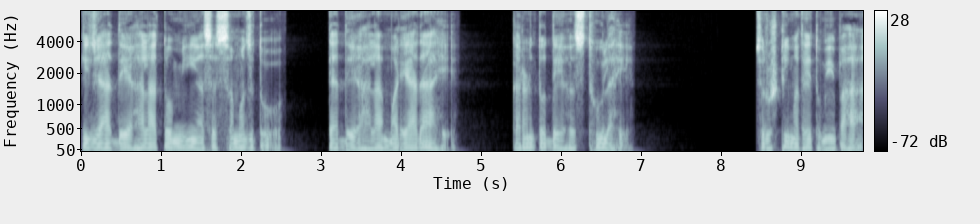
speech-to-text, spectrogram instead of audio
की ज्या देहाला तो मी असं समजतो त्या देहाला मर्यादा आहे कारण तो देह स्थूल आहे. सृष्टीमध्ये तुम्ही पहा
